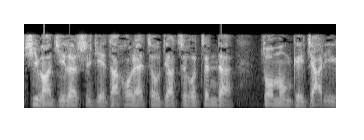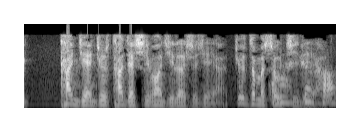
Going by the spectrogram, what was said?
西方极乐世界。他后来走掉之后，真的做梦给家里看见，就是他在西方极乐世界呀，就这么受记的呀。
